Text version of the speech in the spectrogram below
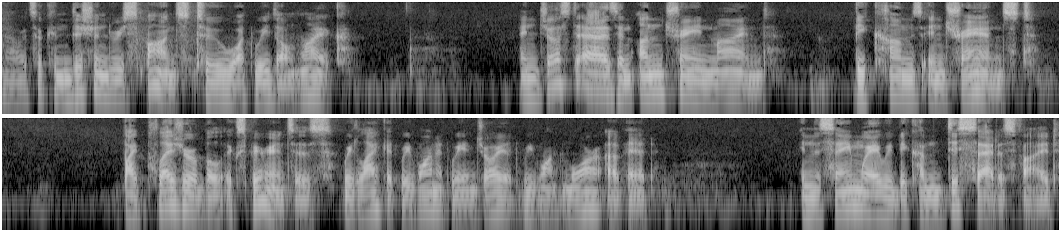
Now, it's a conditioned response to what we don't like. And just as an untrained mind becomes entranced by pleasurable experiences, we like it, we want it, we enjoy it, we want more of it. In the same way, we become dissatisfied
